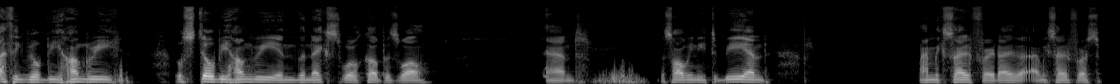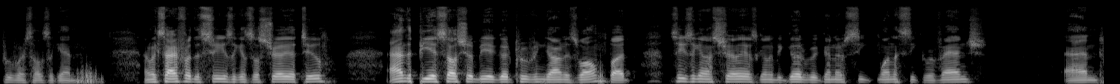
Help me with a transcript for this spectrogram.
I think we'll be hungry. We'll still be hungry in the next World Cup as well, and that's all we need to be. And I'm excited for it. I, I'm excited for us to prove ourselves again. I'm excited for the series against Australia too and the PSL should be a good proving ground as well. But the series against Australia is going to be good. We're going to seek want to seek revenge, and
